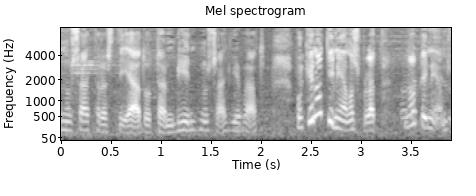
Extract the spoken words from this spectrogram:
nos ha trasteado también, nos ha llevado, porque no teníamos plata, no teníamos.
